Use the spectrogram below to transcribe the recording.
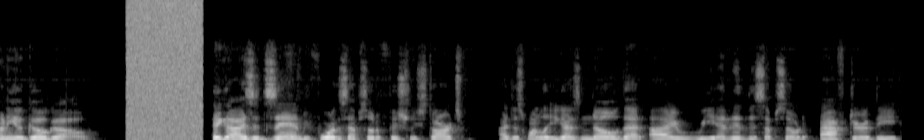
Honey A Go Go. Hey guys, it's Zan. Before this episode officially starts, I just want to let you guys know that I re edited this episode after the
